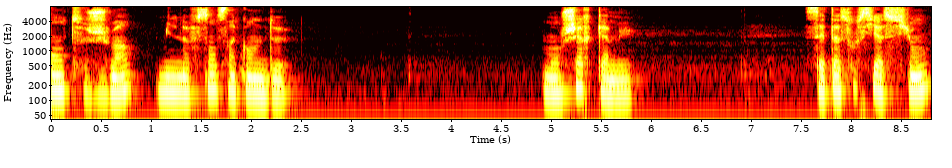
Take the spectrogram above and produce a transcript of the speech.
30 juin 1952 Mon cher Camus, cette association,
